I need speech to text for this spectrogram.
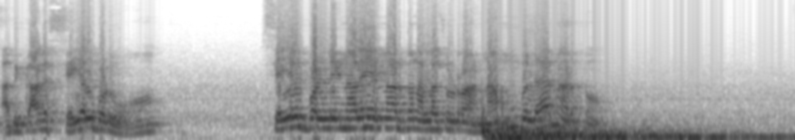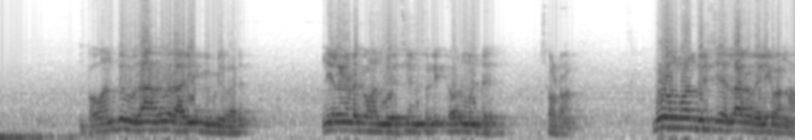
அதுக்காக செயல்படுவோம். செயல்படலைனாலே என்ன அர்த்தம்? நல்லா சொல்றான். நம்பலன்னு அர்த்தம். இப்போ வந்து உதாரணத்துக்கு ஒரு அறிவிப்பு இப்படி வருது. நிலநடுக்கம் வந்துருச்சுன்னு சொல்லி கவர்மெண்ட்டு சொல்கிறான் பூகம்பம் வந்துருச்சு எல்லாரும் வெளியே வாங்க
